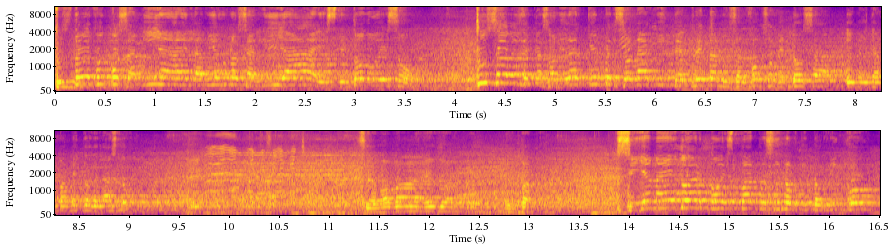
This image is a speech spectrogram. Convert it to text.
Pues todo fue cosa mía, el avión no salía, este, todo eso. ¿Tú sabes de casualidad qué personaje interpreta Luis Alfonso Mendoza en el campamento de Laszlo? Se llamaba Edward el Pato. Se llama Edward, no es pato, es un ornitorrinco.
